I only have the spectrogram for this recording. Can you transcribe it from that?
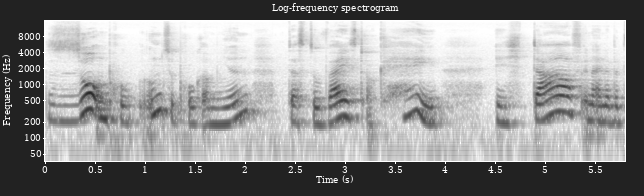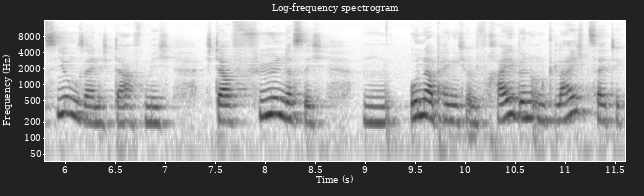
so umzuprogrammieren, dass du weißt, okay, ich darf in einer Beziehung sein, ich darf mich, ich darf fühlen, dass ich hm, unabhängig und frei bin und gleichzeitig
